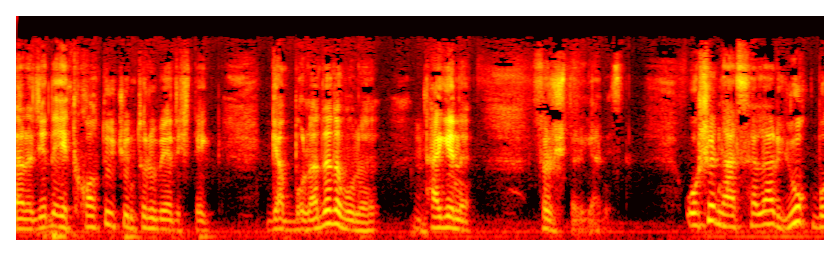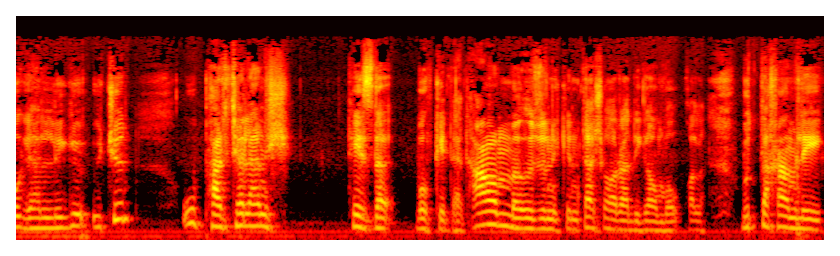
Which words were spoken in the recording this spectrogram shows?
darajada e'tiqodi uchun turib berishdek gap bo'ladida buni tagini surishtirganingizda o'sha narsalar yo'q bo'lganligi uchun u parchalanish tezda bo'lib ketadi. Hamma o'zinikini tashlab yuboradigan bo'lib qoladi. Muttahamlik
